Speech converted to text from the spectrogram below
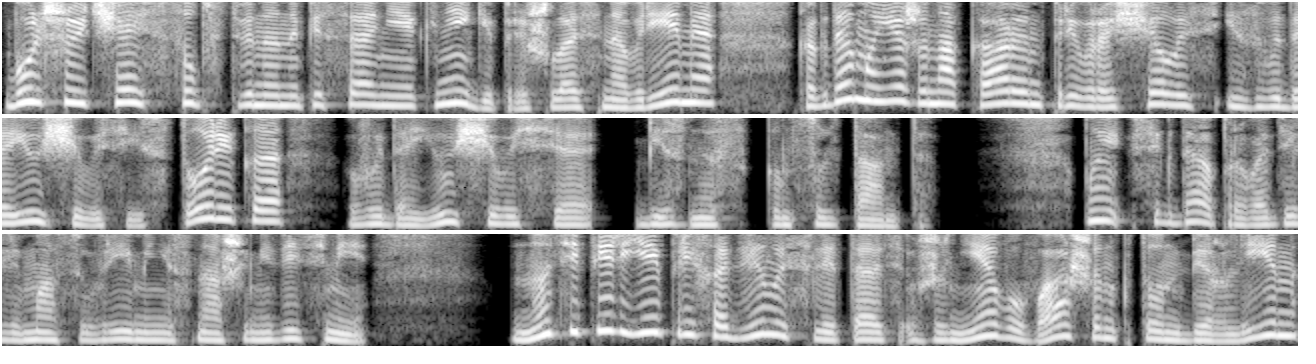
Большую часть, собственно, написания книги пришлась на время, когда моя жена Карен превращалась из выдающегося историка в выдающегося бизнес-консультанта. Мы всегда проводили массу времени с нашими детьми — но теперь ей приходилось летать в Женеву, Вашингтон, Берлин,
